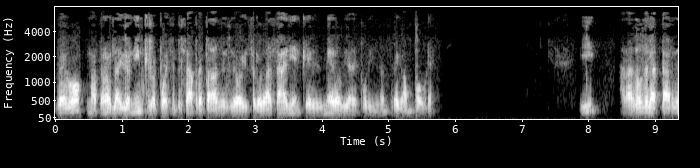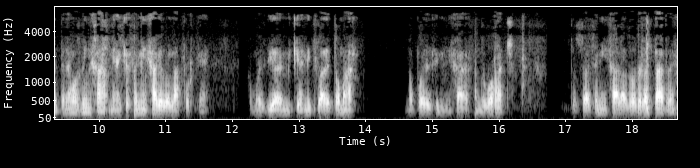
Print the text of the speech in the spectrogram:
Luego, Matanot la Ionim, que lo puedes empezar a preparar desde hoy, se lo das a alguien que el mero día de Purim lo entrega a un pobre. Y a las 2 de la tarde tenemos minja, ni hay que hacer minja Gedolá porque como es día de que es mitzvah de tomar, no puede decir minja estando borracho. Entonces hace minja a las 2 de la tarde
